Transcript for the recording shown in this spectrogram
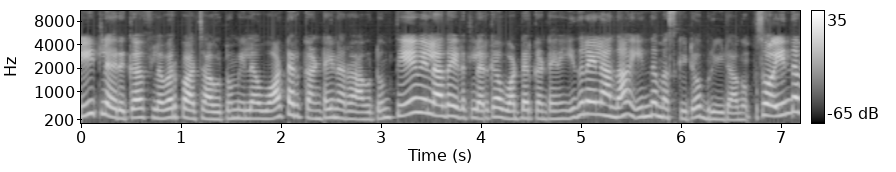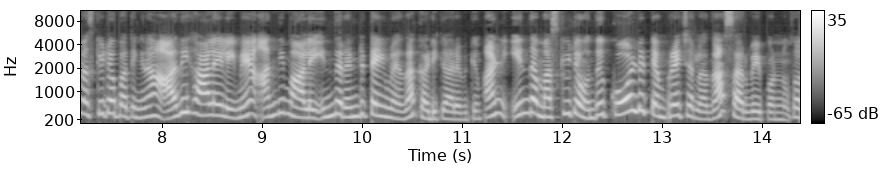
வீட்டில் இருக்க ஃப்ளவர் பாட்ச் ஆகட்டும் இல்லை வாட்டர் கண்டெய்னர் ஆகட்டும் தேவையில்லாத இடத்துல இருக்க வாட்டர் கண்டெய்னர் இதுலலாம் தான் இந்த மஸ்கிட்டோ ப்ரீட் ஆகும். ஸோ இந்த மஸ்கிட்டோ பார்த்தீங்கன்னா அதிகாலையிலையுமே அந்தி மாலை இந்த ரெண்டு டைம்ல தான் கடிக்க ஆரம்பிக்கும். அண்ட் இந்த மஸ்கிட்டோ வந்து கோல்டு டெம்பரேச்சர்ல தான் சர்வே பண்ணும். ஸோ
